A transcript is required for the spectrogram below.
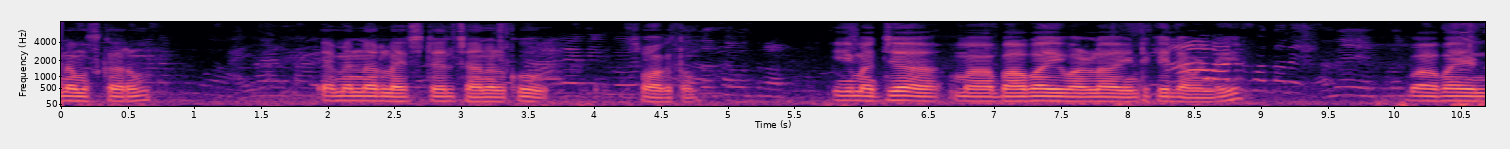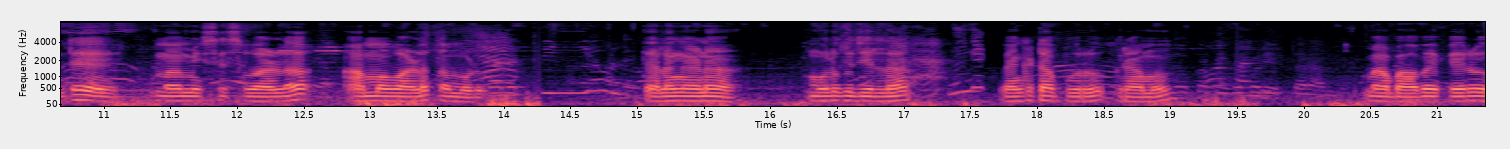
నమస్కారం. ఎంఎన్ఆర్ లైఫ్ స్టైల్ ఛానల్కు స్వాగతం. ఈ మధ్య మా బాబాయ్ వాళ్ళ ఇంటికి వెళ్ళామండి. బాబాయ్ అంటే మా మిస్సెస్ వాళ్ళ అమ్మ వాళ్ళ తమ్ముడు. తెలంగాణ ములుగు జిల్లా వెంకటాపూరు గ్రామం. మా బాబాయ్ పేరు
